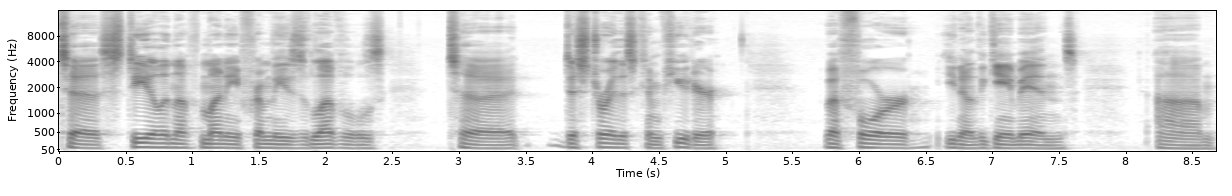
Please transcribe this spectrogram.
to steal enough money from these levels to destroy this computer before you know the game ends. Um,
